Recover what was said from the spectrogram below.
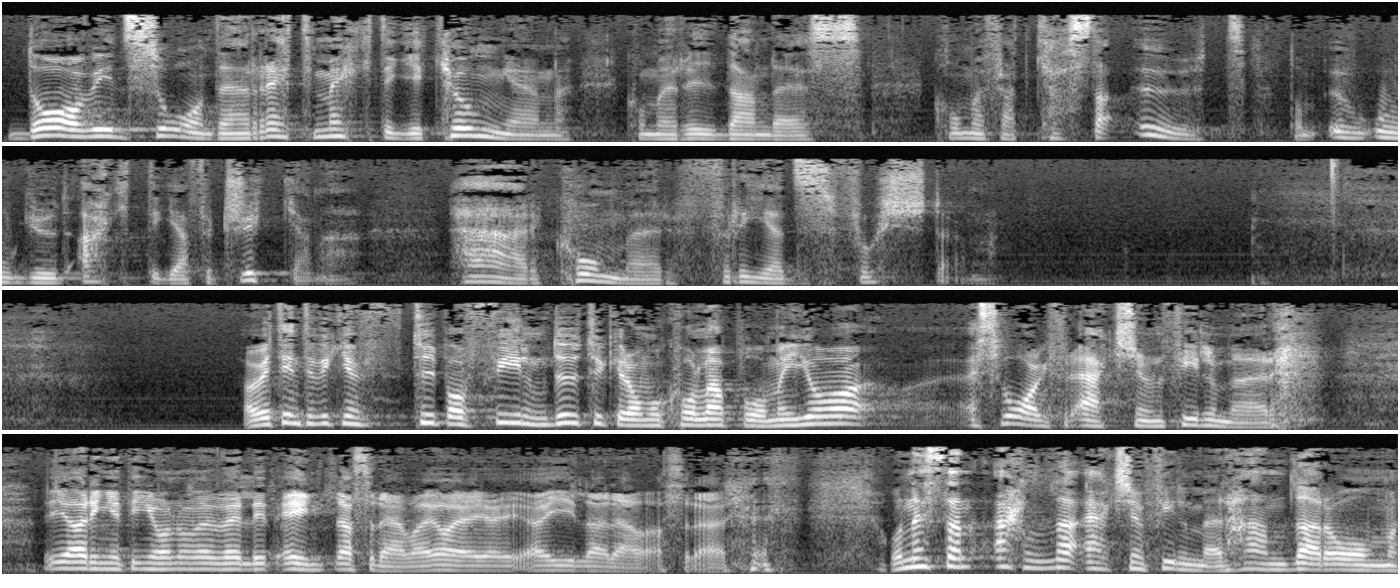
Davids son, den rättmäktige kungen, kommer ridandes, kommer för att kasta ut de ogudaktiga förtryckarna. Här kommer fredsfursten. Jag vet inte vilken typ av film du tycker om att kolla på, men jag är svag för actionfilmer. Det gör ingenting om de är väldigt enkla sådär, va? Jag, jag, jag gillar det. Va? Sådär. Och nästan alla actionfilmer handlar om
